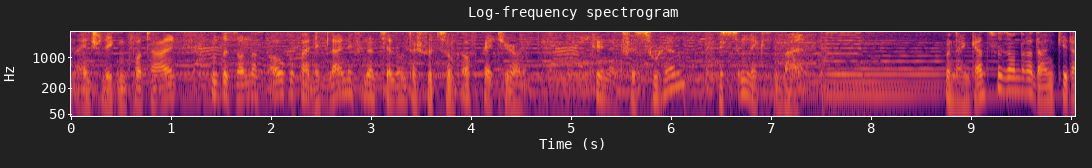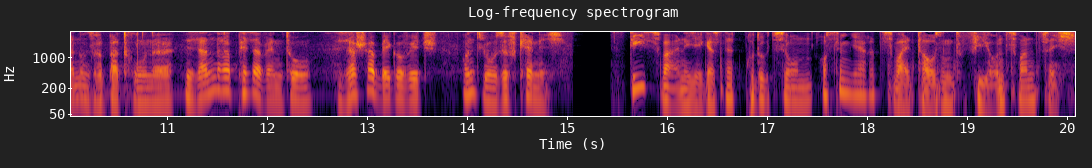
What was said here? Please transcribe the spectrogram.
anderen einschlägigen Portalen und besonders auch über eine kleine finanzielle Unterstützung auf Patreon. Vielen Dank fürs Zuhören, bis zum nächsten Mal. Und ein ganz besonderer Dank geht an unsere Patrone Sandra Pesavento, Sascha Begovic und Josef Kennig. Dies war eine Jägersnet-Produktion aus dem Jahre 2024.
